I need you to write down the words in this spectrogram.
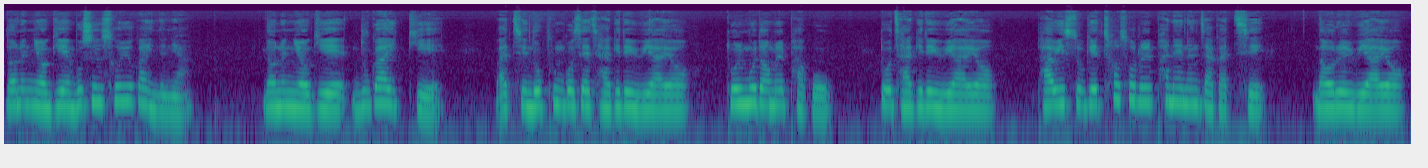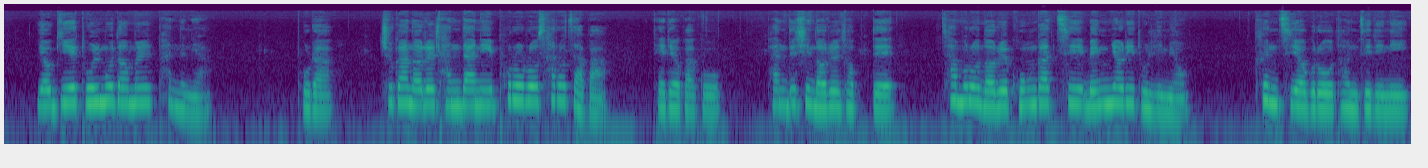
너는 여기에 무슨 소유가 있느냐? 너는 여기에 누가 있기에? 마치 높은 곳에 자기를 위하여 돌무덤을 파고 또 자기를 위하여 바위 속에 처소를 파내는 자같이 너를 위하여 여기에 돌무덤을 팠느냐? 보라 주가 너를 단단히 포로로 사로잡아 데려가고 반드시 너를 덮되 참으로 너를 공같이 맹렬히 돌리며 큰 지역으로 던지리니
